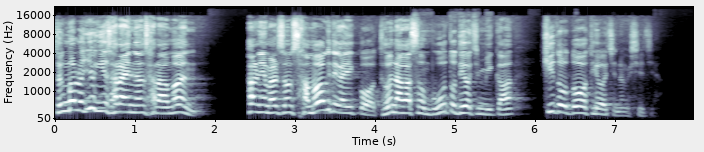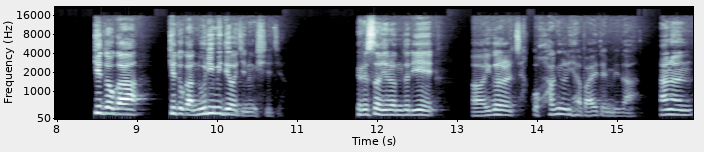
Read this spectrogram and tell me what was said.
정말로 영이 살아있는 사람은 하나님의 말씀 사모하게 되어 있고 더 나가서 무엇도 되어집니까? 기도도 되어지는 것이죠. 기도가 기도가 누림이 되어지는 것이죠. 그래서 여러분들이 어, 이걸 자꾸 확인을 해봐야 됩니다. 나는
